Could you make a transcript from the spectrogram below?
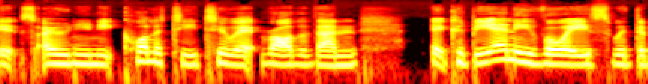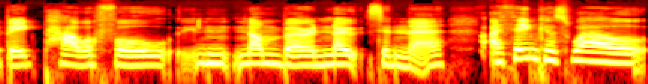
its own unique quality to it rather than it could be any voice with the big powerful n- number and notes in there. I think as well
